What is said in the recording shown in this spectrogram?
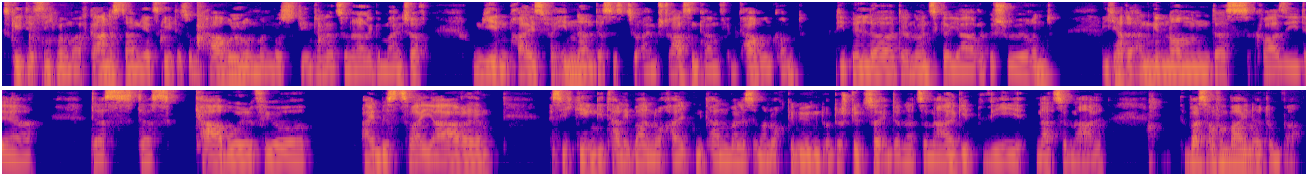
Es geht jetzt nicht mehr um Afghanistan, jetzt geht es um Kabul und man muss die internationale Gemeinschaft um jeden Preis verhindern, dass es zu einem Straßenkampf in Kabul kommt. Die Bilder der 90er Jahre beschwörend. Ich hatte angenommen, dass quasi der, dass das Kabul für ein bis zwei Jahre sich gegen die Taliban noch halten kann, weil es immer noch genügend Unterstützer international gibt wie national, was offenbar ein Irrtum war.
